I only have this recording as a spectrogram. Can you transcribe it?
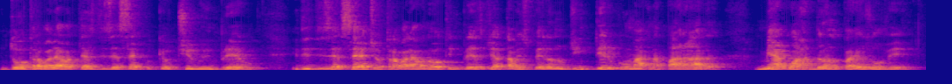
Então eu trabalhava até as 17 porque eu tinha meu emprego, e de 17 eu trabalhava na outra empresa que já estava esperando o dia inteiro com máquina parada, me aguardando para resolver.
